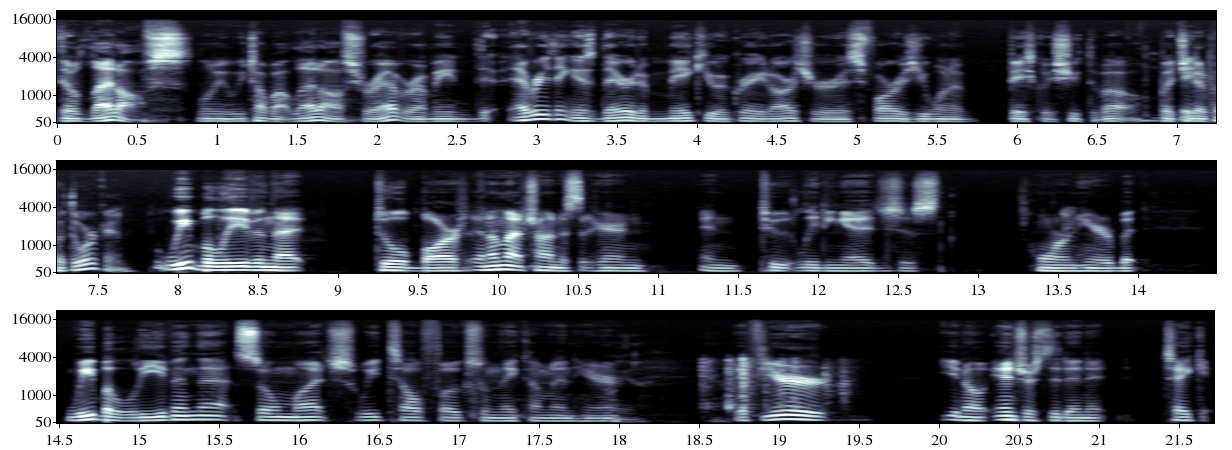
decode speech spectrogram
the let offs. I mean, we talk about let offs forever. I mean, th- everything is there to make you a great archer as far as you want to basically shoot the bow, but you got to put the work in. We believe in that dual bars, and I'm not trying to sit here and, and toot leading edge just horn here, but we believe in that so much. We tell folks when they come in here, oh, yeah. if you're, you know, interested in it, take it.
